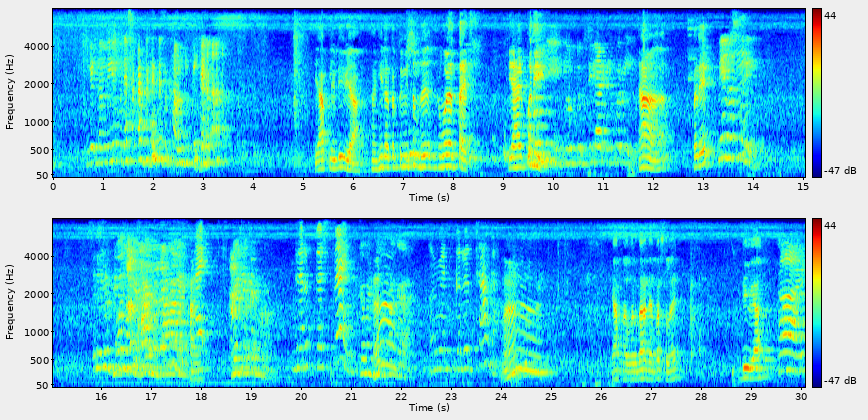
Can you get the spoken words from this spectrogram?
एकदम मी उद्या सकाळपर्यंत खाऊन घेते. ही आपली दिव्या. हिला तर तुम्ही समजा ओळखतायत. ही आहे परी. हा परे. हा. हा. हे. आपला वर दाद्या बसलाय. दिव्या. हाय.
